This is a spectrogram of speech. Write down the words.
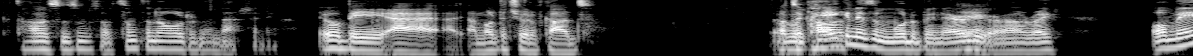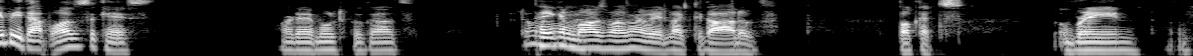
Catholicism, so it's something older than that anyway. It would be uh, a multitude of gods. What's well, paganism would have been earlier, all right. Or maybe that was the case. Were there multiple gods. Pagan know. was, wasn't it? We had like the god of buckets. of rain, of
